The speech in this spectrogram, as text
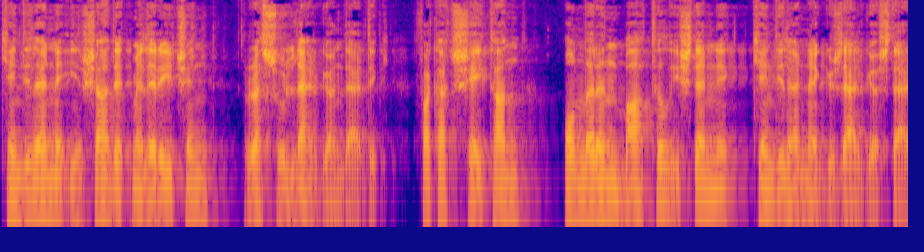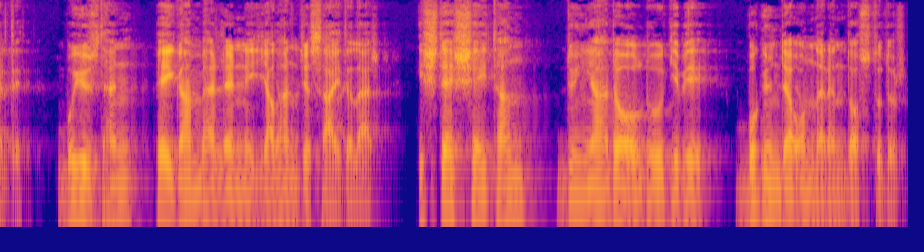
kendilerine irşad etmeleri için resuller gönderdik. Fakat şeytan onların batıl işlerini kendilerine güzel gösterdi. Bu yüzden peygamberlerini yalancı saydılar. İşte şeytan dünyada olduğu gibi bugün de onların dostudur.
